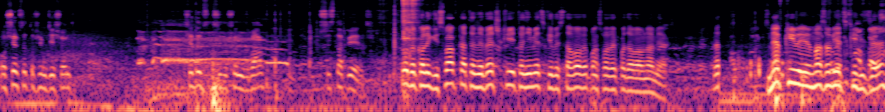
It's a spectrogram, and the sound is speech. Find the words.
880 772 305. Tu do kolegi Sławka, te nyweczki, to niemieckie wystawowe, pan Sławek podawał namiar. Newki mazowieckie widzę.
